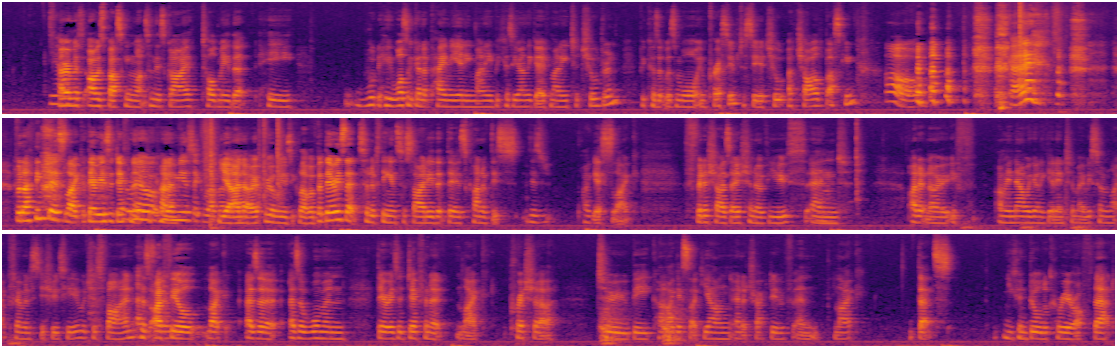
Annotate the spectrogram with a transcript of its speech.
Yeah. I was I was busking once, and this guy told me that he would he wasn't going to pay me any money because he only gave money to children because it was more impressive to see a, chil- a child busking. Oh. okay. But I think there's like there is a definite real, kind real of music lover. yeah I know a real music lover, but there is that sort of thing in society that there's kind of this this I guess like fetishization of youth, mm. and I don't know if I mean now we're going to get into maybe some like feminist issues here, which is fine because I feel like as a as a woman there is a definite like pressure to be kind of, I guess like young and attractive and like that's you can build a career off that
